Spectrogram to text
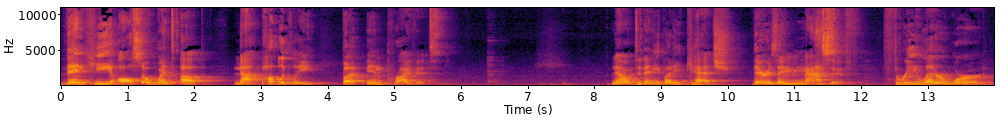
then he also went up, not publicly, but in private. Now, did anybody catch there is a massive three letter word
